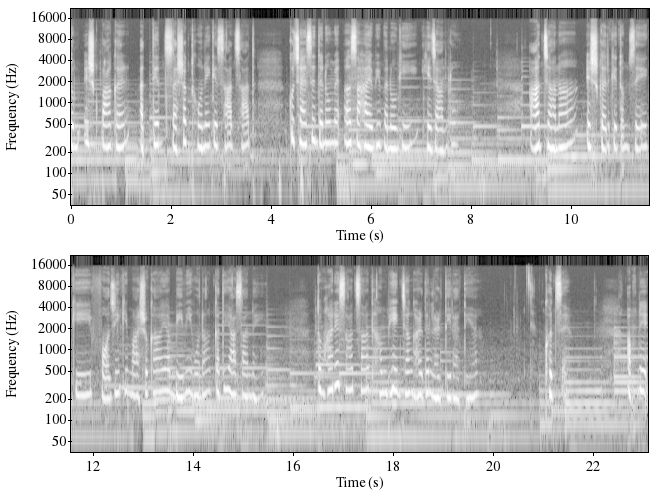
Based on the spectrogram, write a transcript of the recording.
तुम इश्क पाकर अत्यंत सशक्त होने के साथ साथ कुछ ऐसे दिनों में असहाय भी बनोगी, ये जान लो। आज जाना इश्क करके तुमसे कि फौजी की माशुका या बीवी होना कतई आसान नहीं। तुम्हारे साथ साथ हम भी एक जंग हर दिन लड़ती रहती हैं। खुद से। अपने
